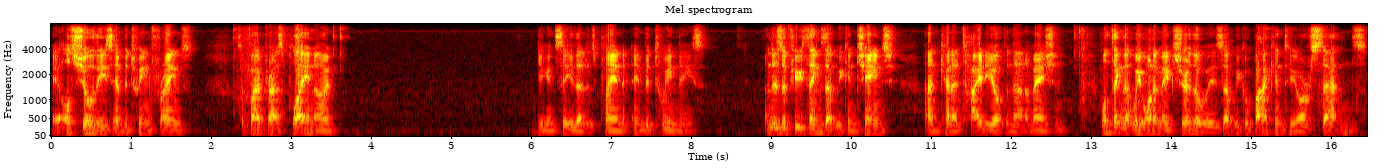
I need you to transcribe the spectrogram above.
it'll show these in between frames. So if I press play now, you can see that it's playing in between these. And there's a few things that we can change and kind of tidy up in the animation. One thing that we want to make sure though is that we go back into our settings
